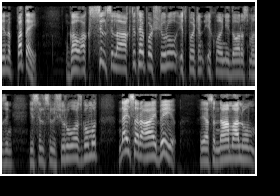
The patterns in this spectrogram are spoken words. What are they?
دن پتہ گو اخ سلسلہ اخ تتھے پٹ شروع، ات پٹ اخوانی دورس مزن یہ سلسلہ شروع اس گومت۔ نئی سر آئے بی یہ سا نامعلوم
